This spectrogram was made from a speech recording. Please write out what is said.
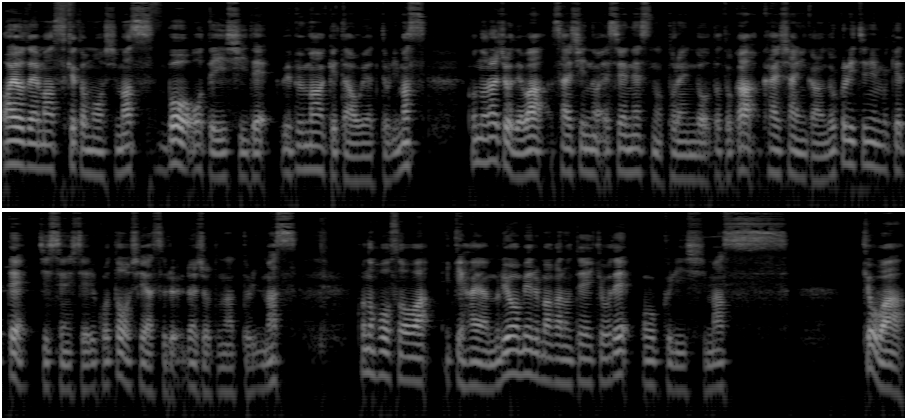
おはようございます。ケと申します。某大手 EC で Web マーケターをやっております。このラジオでは最新の SNS のトレンドだとか会社員からの独立に向けて実践していることをシェアするラジオとなっております。この放送は池早無料メルマガの提供でお送りします。今日は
